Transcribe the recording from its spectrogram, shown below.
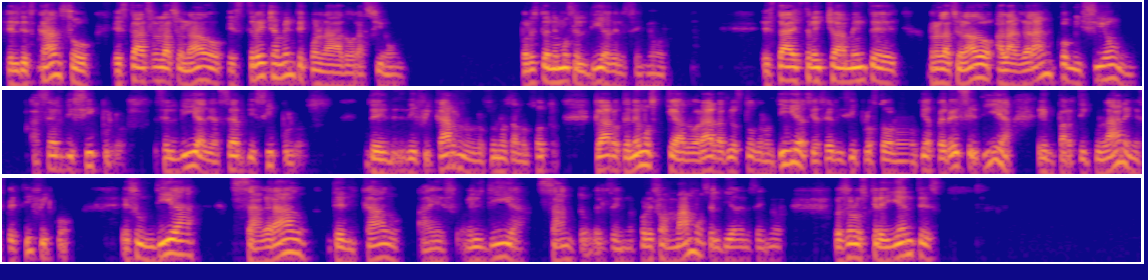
el descanso está relacionado estrechamente con la adoración. Por eso tenemos el Día del Señor. Está estrechamente relacionado a la gran comisión, hacer discípulos. Es el día de hacer discípulos, de edificarnos los unos a los otros. Claro, tenemos que adorar a Dios todos los días y hacer discípulos todos los días, pero ese día en particular, en específico, es un día sagrado dedicado a eso, el día santo del Señor. Por eso amamos el día del Señor. Por eso los creyentes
